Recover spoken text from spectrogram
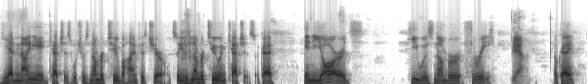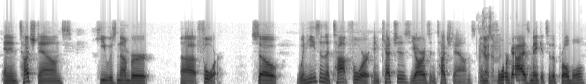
He had 98 catches, which was number two behind Fitzgerald. So he was number two in catches, okay? In yards, he was number three, Yeah. okay? And in touchdowns, he was number uh, four. So when he's in the top four in catches, yards, and touchdowns, It and doesn't- four guys make it to the Pro Bowl,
